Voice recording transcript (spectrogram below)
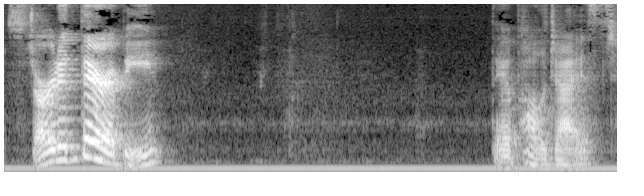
started therapy, they apologized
